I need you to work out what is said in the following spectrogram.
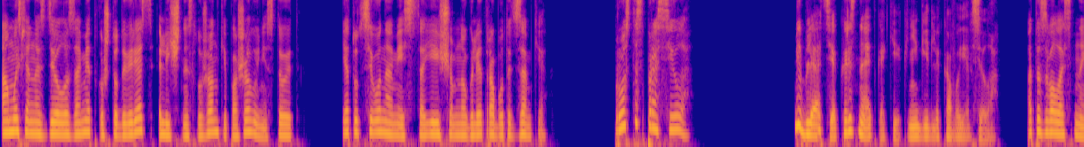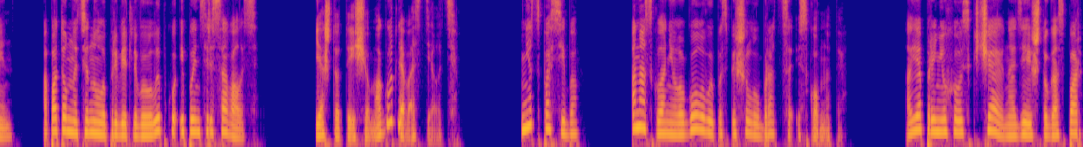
а мысленно сделала заметку, что доверять личной служанке, пожалуй, не стоит. Я тут всего на месяц, а ей еще много лет работать в замке. Просто спросила. «Библиотекарь знает, какие книги для кого я взяла», — отозвалась Нейн, а потом натянула приветливую улыбку и поинтересовалась. «Я что-то еще могу для вас сделать?» «Нет, спасибо». Она склонила голову и поспешила убраться из комнаты. А я принюхалась к чаю, надеясь, что Гаспар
